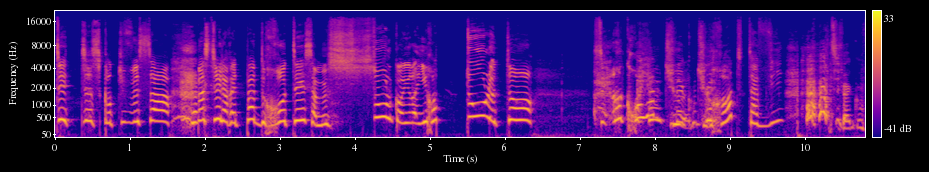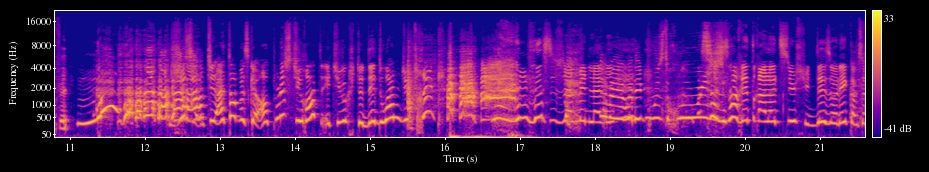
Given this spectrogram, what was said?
déteste quand tu fais ça. Bastien, il arrête pas de roter, ça me saoule quand il, il rote tout le temps. C'est incroyable, Tu tu, rotes ta vie. Tu vas couper. Juste- tu- Attends, parce qu'en plus tu rotes et tu veux que je te dédouane du truc. Jamais de la vie. des pouces rouges Ça s'arrêtera là-dessus, je suis désolée, comme ça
